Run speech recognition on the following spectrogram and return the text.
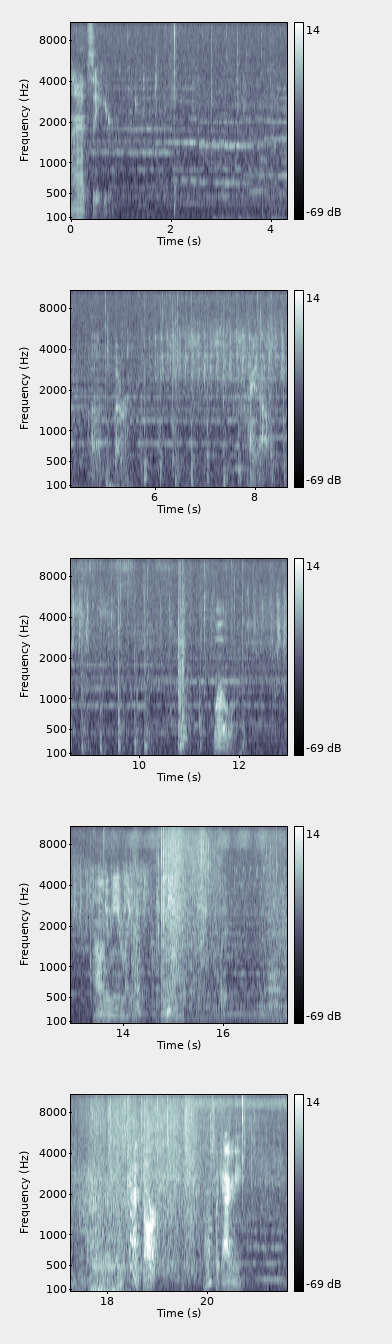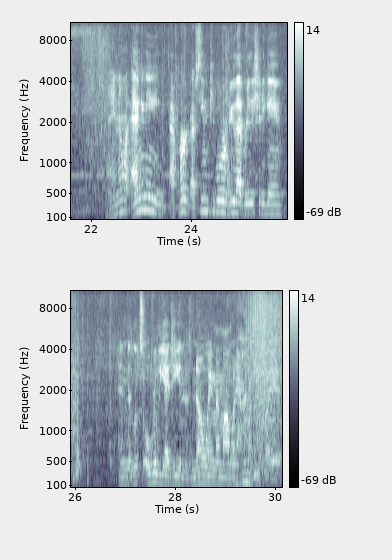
Let's see here. Agony. I know Agony. I've heard. I've seen people review that really shitty game, and it looks overly edgy. And there's no way my mom would ever let me play it.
